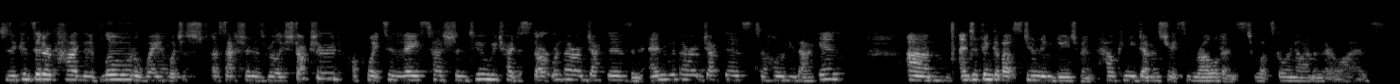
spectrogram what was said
to consider cognitive load, a way in which a, a, session is really structured. I'll point to today's session too. We tried to start with our objectives and end with our objectives to hone you back in. Um, and to think about student engagement. How can you demonstrate some relevance to what's going on in their lives?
